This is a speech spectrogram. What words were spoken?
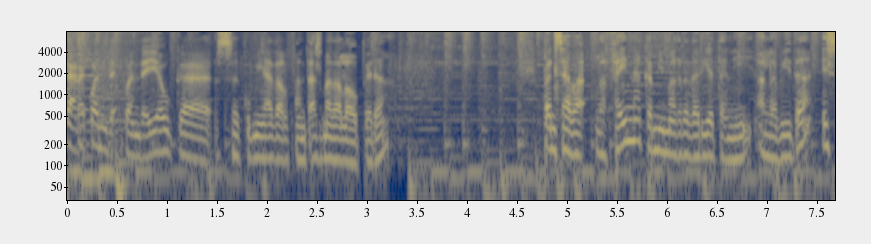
que ara, quan, de- quan dèieu que s'acomiada el fantasma de l'òpera, pensava, la feina que a mi m'agradaria tenir a la vida és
